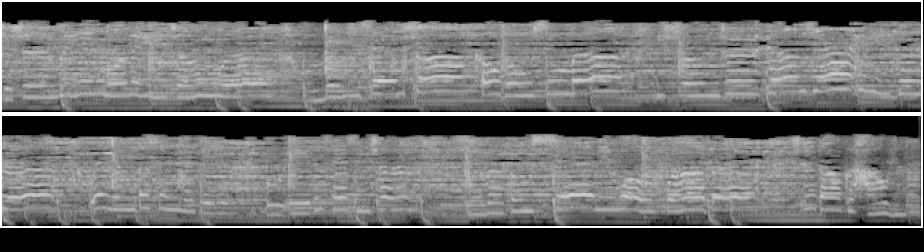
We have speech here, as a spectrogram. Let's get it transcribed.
其实临摹你掌纹，我们虔诚叩动心门，一生只愿见一个人，为人道心来的，不一定写星辰，写晚风写你我话本，直到个好缘分。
